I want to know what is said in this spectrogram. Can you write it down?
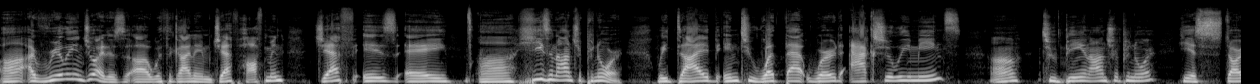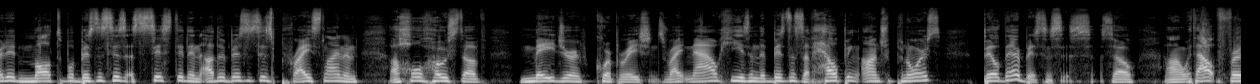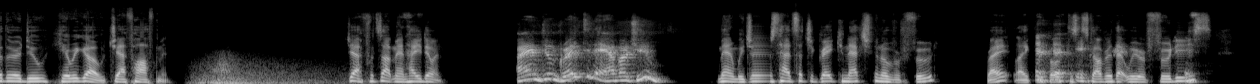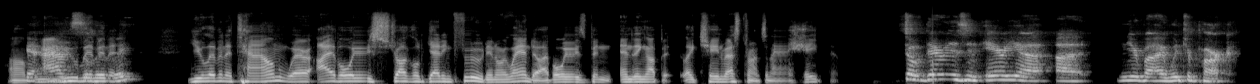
uh, I really enjoyed is uh, with a guy named Jeff Hoffman. Jeff is a uh, he's an entrepreneur. We dive into what that word actually means uh, to be an entrepreneur. He has started multiple businesses, assisted in other businesses, Priceline, and a whole host of major corporations. Right now, he is in the business of helping entrepreneurs build their businesses. So, uh, without further ado, here we go. Jeff Hoffman. Jeff, what's up, man? How you doing? I am doing great today. How about you? Man, we just had such a great connection over food, right? Like we both discovered that we were foodies. Um, yeah, absolutely. You live, in a, you live in a town where I've always struggled getting food in Orlando. I've always been ending up at like chain restaurants and I hate them. So there is an area uh, nearby Winter Park,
